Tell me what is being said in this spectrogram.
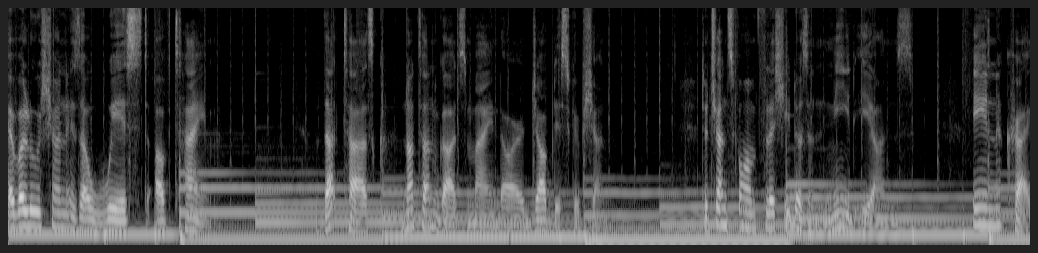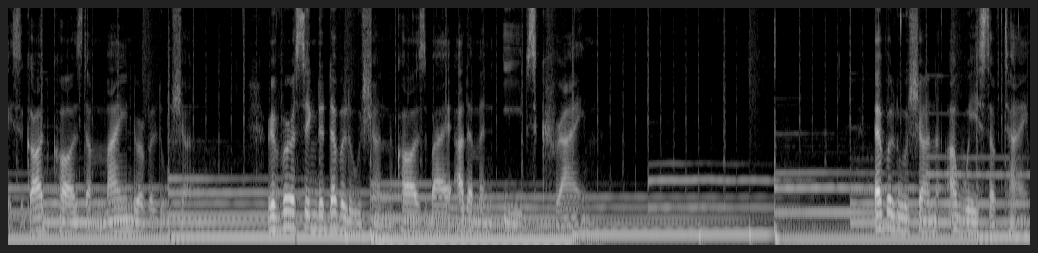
Evolution is a waste of time. That task not on God's mind or job description. To transform flesh, He doesn't need eons. In Christ, God caused a mind revolution, reversing the devolution caused by Adam and Eve's crime. Evolution, a waste of time,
